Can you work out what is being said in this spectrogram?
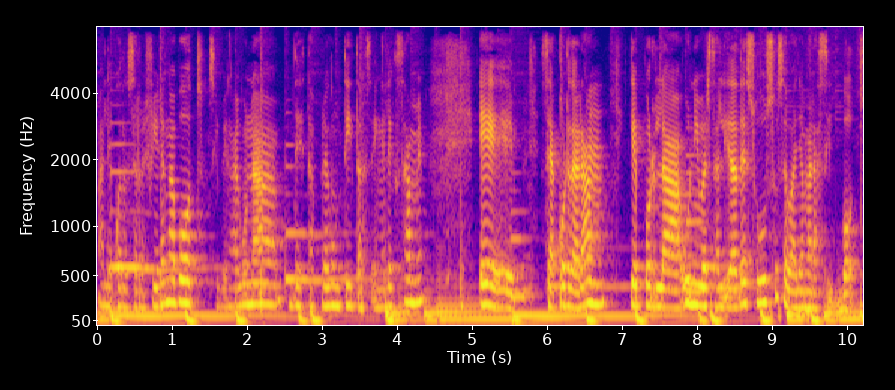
Cuando se refieren a BOT, si ven alguna de estas preguntitas en el examen, eh, se acordarán que por la universalidad de su uso se va a llamar así BOT.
